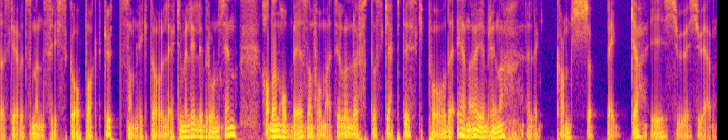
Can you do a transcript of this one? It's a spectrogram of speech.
beskrevet som en frisk og oppvakt gutt som likte å leke med lillebroren sin, hadde en hobby som får meg til å løfte skeptisk på det ene øyebrynet, eller kanskje begge, i 2021.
